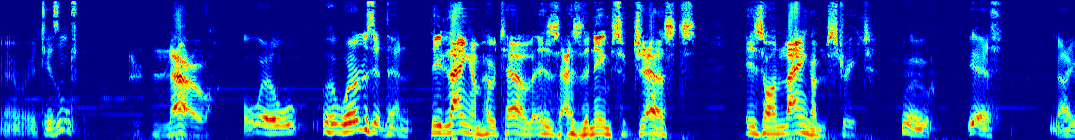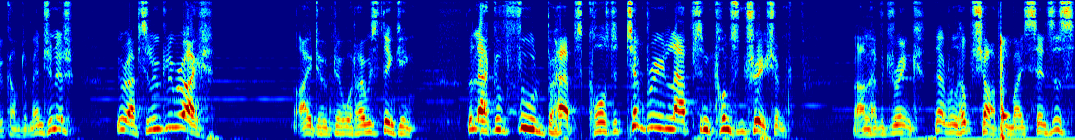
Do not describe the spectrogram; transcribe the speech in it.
It isn't? No. Well, uh, where is it then? The Langham Hotel is, as the name suggests, is on Langham Street. Oh, Yes, now you come to mention it, you're absolutely right. I don't know what I was thinking. The lack of food perhaps caused a temporary lapse in concentration. I'll have a drink. That will help sharpen my senses.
